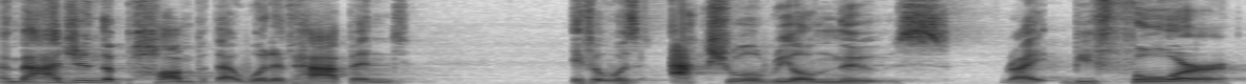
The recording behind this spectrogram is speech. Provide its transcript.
Imagine the pump that would have happened if it was actual real news, right? Before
